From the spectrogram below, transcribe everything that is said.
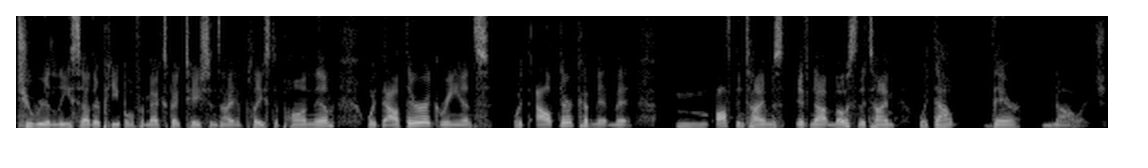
to release other people from expectations I have placed upon them without their agreement, without their commitment, oftentimes, if not most of the time, without their knowledge.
